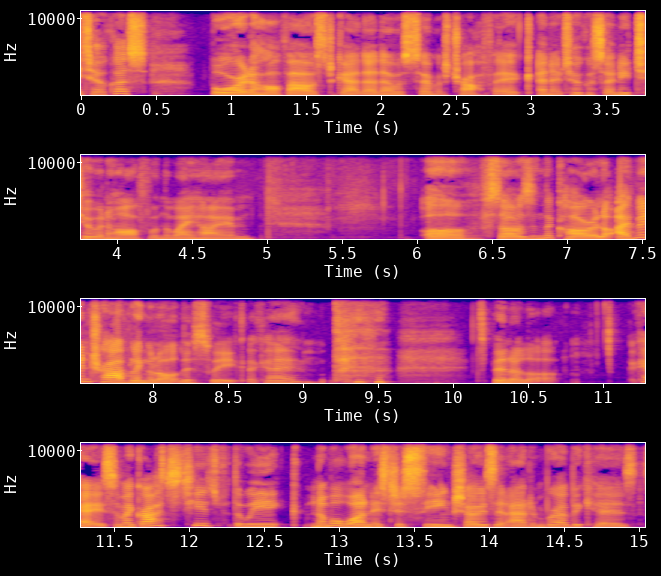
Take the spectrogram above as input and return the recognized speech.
It took us four and a half hours to get there. There was so much traffic, and it took us only two and a half on the way home. Oh, so I was in the car a lot. I've been traveling a lot this week, okay? it's been a lot. Okay, so my gratitudes for the week number one is just seeing shows in Edinburgh because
